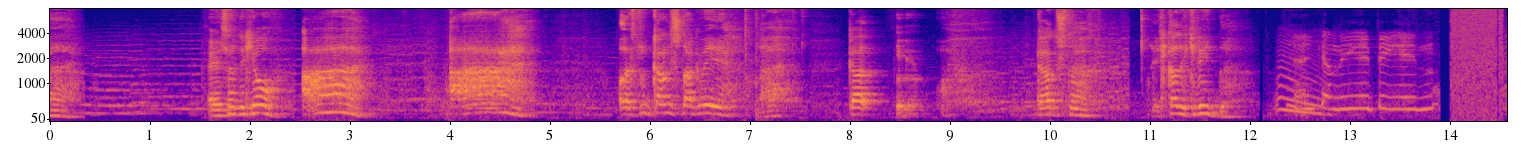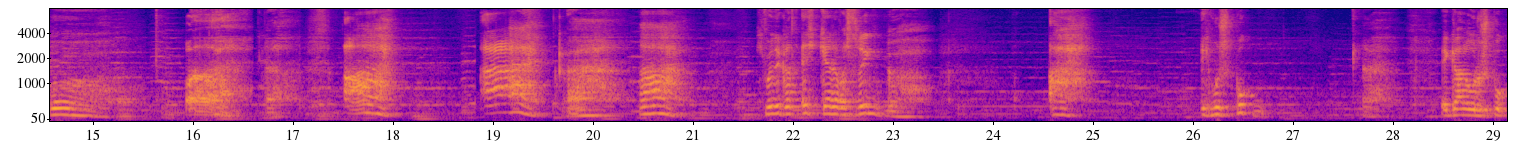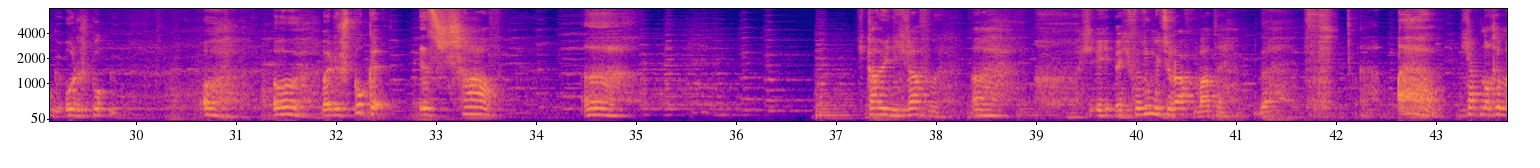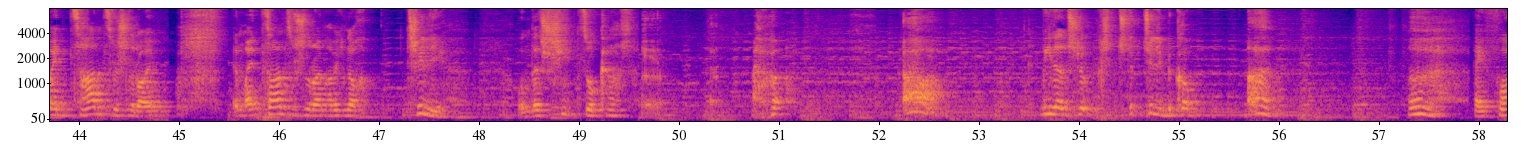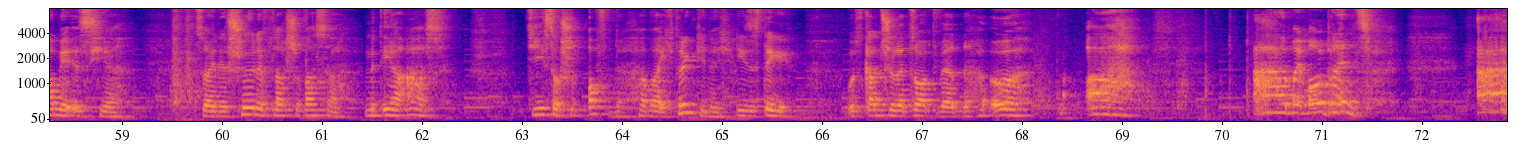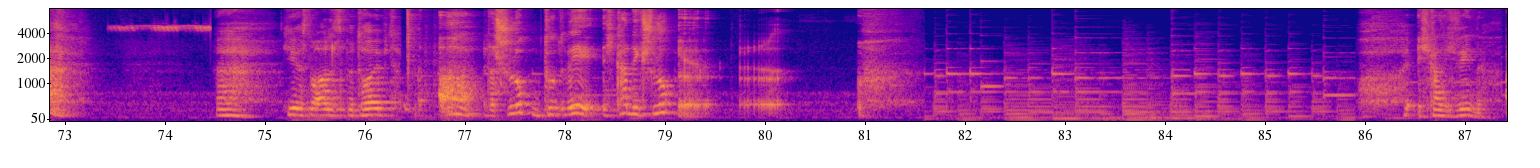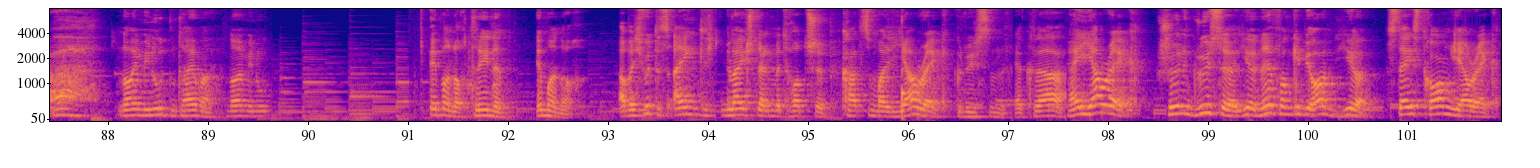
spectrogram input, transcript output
Ey, hört nicht auf. Ah! Ah! Oh, es tut ganz stark weh. Ganz, ganz stark. Ich kann nicht reden. Ja, ich kann nicht richtig reden. Ah! Ah! Ah! Ah! ah. Ich würde gerade echt gerne was trinken. Ah! Ich muss spucken. Egal, ohne spucken, ohne spucken. Oh. Oh, meine Spucke ist scharf. Oh. Ich kann mich nicht raffen. Oh. Ich, ich, ich versuche mich zu raffen, warte. Ich habe noch in meinen Zahnzwischenräumen, in meinen Zahnzwischenräumen habe ich noch Chili. Und das schiebt so krass. Wieder ein Stück, Stück Chili bekommen. Oh. Ey, vor mir ist hier so eine schöne Flasche Wasser mit EAAs. Die ist auch schon offen, aber ich trinke die nicht. Dieses Ding muss ganz schön entsorgt werden. Oh. Ah. ah, mein Maul brennt. Ah. ah. Hier ist noch alles betäubt. Ah, das Schlucken tut weh. Ich kann nicht schlucken. Ich kann nicht reden. Ah, neun Minuten Timer. Neun Minuten. Immer noch Tränen. Immer noch. Aber ich würde es eigentlich gleichstellen mit Hot Chip. Kannst du mal Jarek grüßen? Ja klar. Hey Jarek, schöne Grüße hier, ne, von Gibi On. Hier. Stay strong, Jarek.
